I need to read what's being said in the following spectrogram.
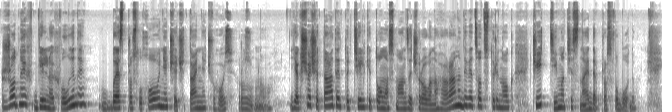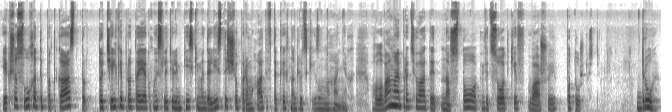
Жодної вільної хвилини без прослуховування чи читання чогось розумного. Якщо читати, то тільки Томас Ман Зачарована гора на 900 сторінок чи Тімоті Снайдер про свободу. Якщо слухати подкаст, то тільки про те, як мислять олімпійські медалісти, щоб перемагати в таких надлюдських змаганнях. Голова має працювати на 100% вашої потужності. Друге.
